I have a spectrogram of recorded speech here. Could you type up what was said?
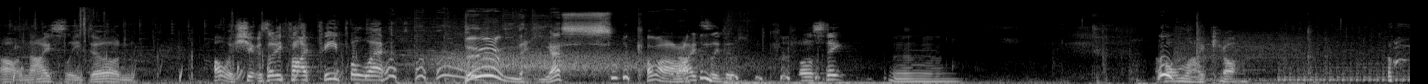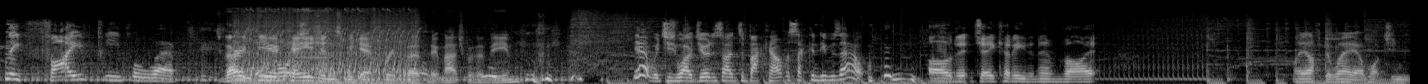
Oh, nicely done. Holy shit, there's only five people left. Boom! Yes! Come on! Nicely done. Well, Snake. Uh, Oh my god. Only five people left. It's very And few occasions we get through the perfect match with a beam. Yeah, which is why Joe decided to back out the second he was out. Oh, d- Jake, I need an invite. Lay off the way. I'm watching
